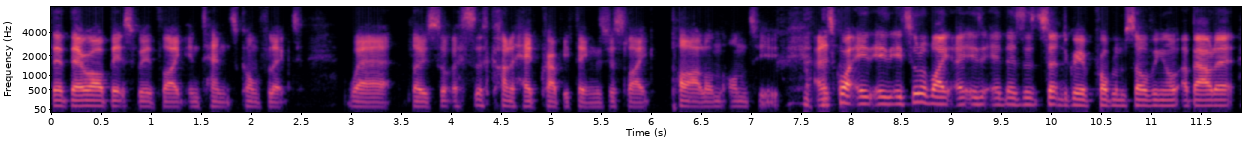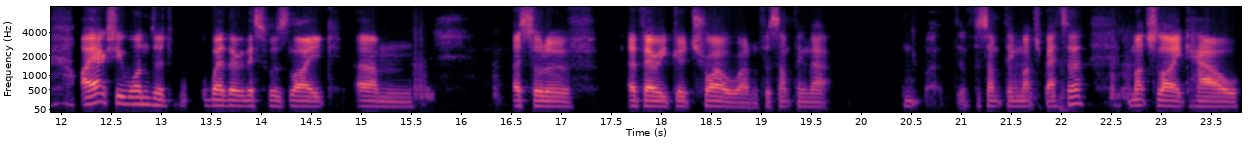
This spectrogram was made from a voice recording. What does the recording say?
there there are bits with like intense conflict where those sort of kind of head crabby things just like pile on onto you. And it's quite it, it, it's sort of like it, there's a certain degree of problem solving about it. I actually wondered whether this was like um a sort of a very good trial run for something that for something much better much like how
